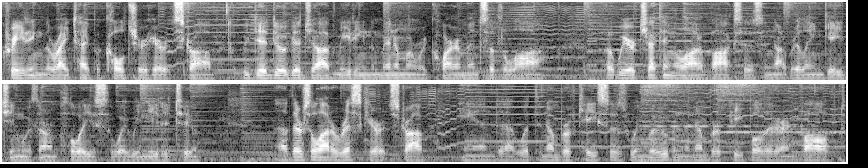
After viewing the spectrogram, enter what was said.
creating the right type of culture here at Straub. We did do a good job meeting the minimum requirements of the law, but we were checking a lot of boxes and not really engaging with our employees the way we needed to. Uh, there's a lot of risk here at Straub, and uh, with the number of cases we move and the number of people that are involved,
